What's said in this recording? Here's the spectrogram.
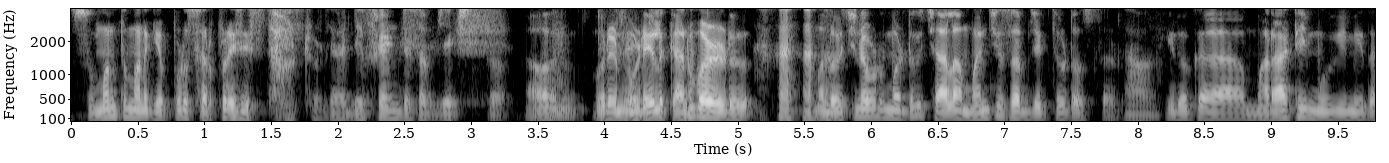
సుమంత్ మనకి ఎప్పుడు సర్ప్రైజ్ ఇస్తూ ఉంటాడు. డిఫరెంట్ సబ్జెక్ట్స్తో. అవును. రెండు మూడేళ్ళు కనబడు మళ్ళీ వచ్చినప్పుడు మటుకు చాలా మంచి సబ్జెక్ట్ తోటి వస్తాడు. ఇది ఒక మరాఠీ మూవీ మీద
